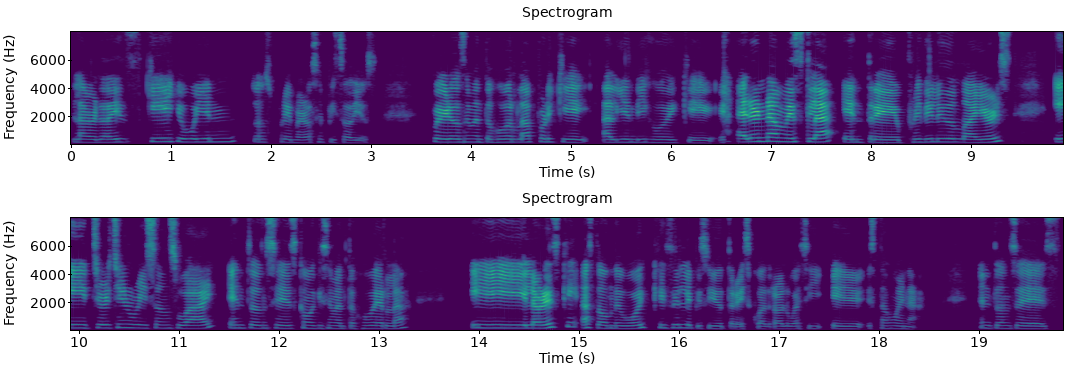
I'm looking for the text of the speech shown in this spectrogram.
La verdad es que yo voy en los primeros episodios, pero se me antojó verla porque alguien dijo de que era una mezcla entre Pretty Little Liars y 13 Reasons Why, entonces como que se me antojó verla. Y la verdad es que hasta donde voy, que es el episodio 3, 4, algo así, eh, está buena. Entonces,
